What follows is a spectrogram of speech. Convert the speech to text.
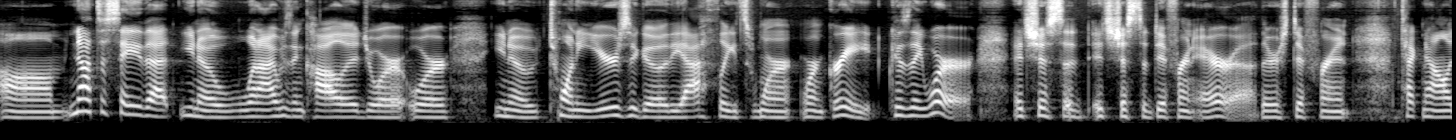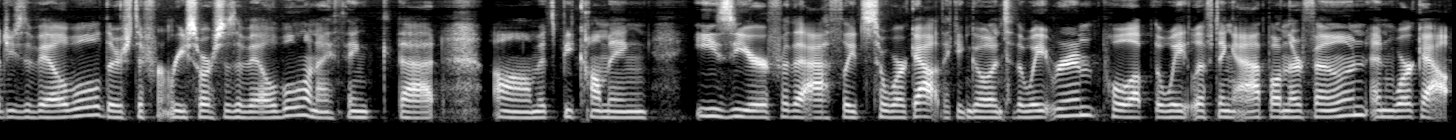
um, not to say that you know when I was in college or or you know 20 years ago the athletes weren't weren't great because they were. It's just a it's just a different era. There's different technologies available. There's different resources available, and I think that um, it's becoming easier for the athletes to work out. They can go into the weight room, pull up the weightlifting app on their phone, and work out.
